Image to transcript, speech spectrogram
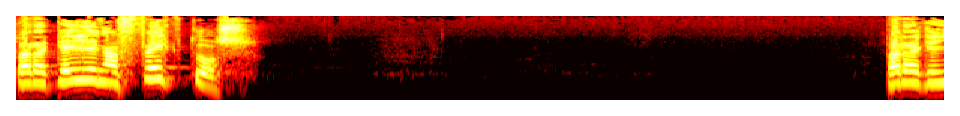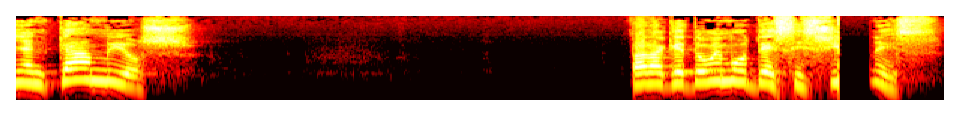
Para que hayan afectos. Para que hayan cambios. Para que tomemos decisiones.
